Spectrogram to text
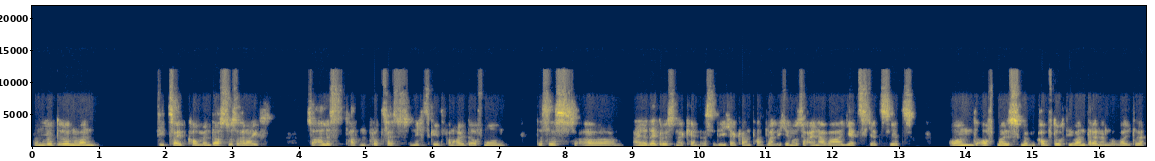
dann wird irgendwann die Zeit kommen, dass du es erreichst. So alles hat einen Prozess. Nichts geht von heute auf morgen. Das ist äh, eine der größten Erkenntnisse, die ich erkannt habe, weil ich immer so einer war, jetzt, jetzt, jetzt. und oftmals mit dem Kopf durch die Wand rennen wollte.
